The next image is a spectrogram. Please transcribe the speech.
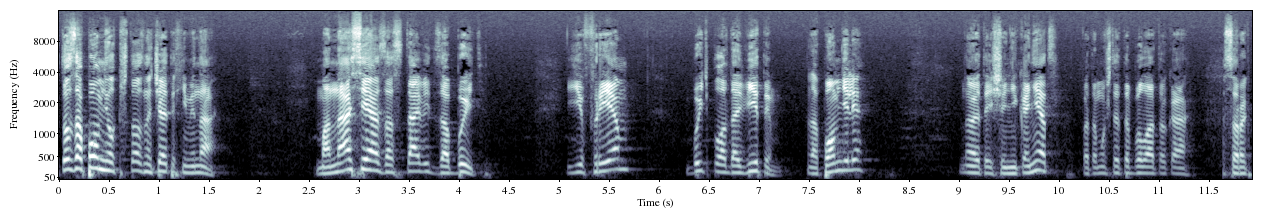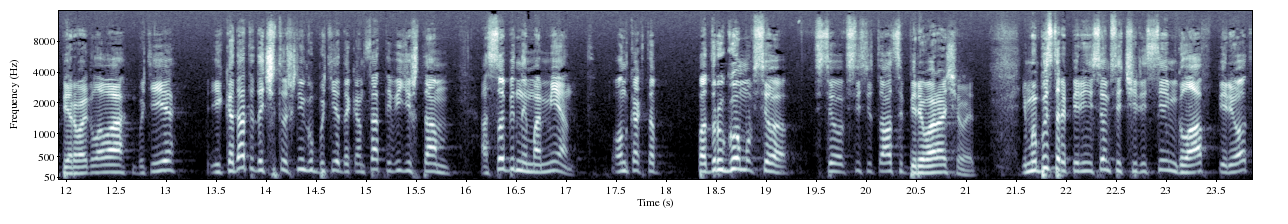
Кто запомнил, что означают их имена? Манасия – заставить забыть. Ефрем быть плодовитым. Напомнили? Но это еще не конец, потому что это была только 41 глава Бытие. И когда ты дочитываешь книгу Бытие до конца, ты видишь там особенный момент. Он как-то по-другому все, все, всю ситуацию переворачивает. И мы быстро перенесемся через 7 глав вперед.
